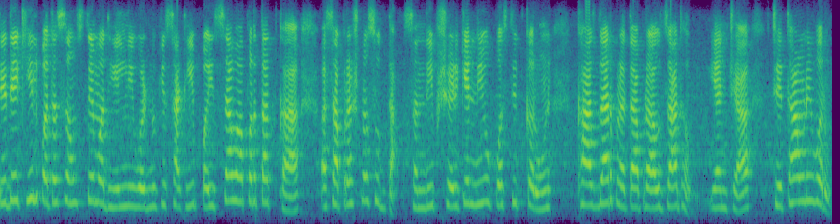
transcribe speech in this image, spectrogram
ते देखील पतसंस्थेमधील निवडणुकीसाठी पैसा वापरतात का असा प्रश्न सुद्धा संदीप शेळकेंनी उपस्थित करून खासदार प्रतापराव जाधव यांच्या चेतावणीवरून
